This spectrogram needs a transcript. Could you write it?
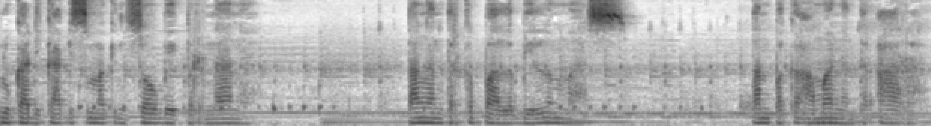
Luka di kaki semakin sobek bernanah. Tangan terkepal lebih lemas. Tanpa keamanan terarah.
